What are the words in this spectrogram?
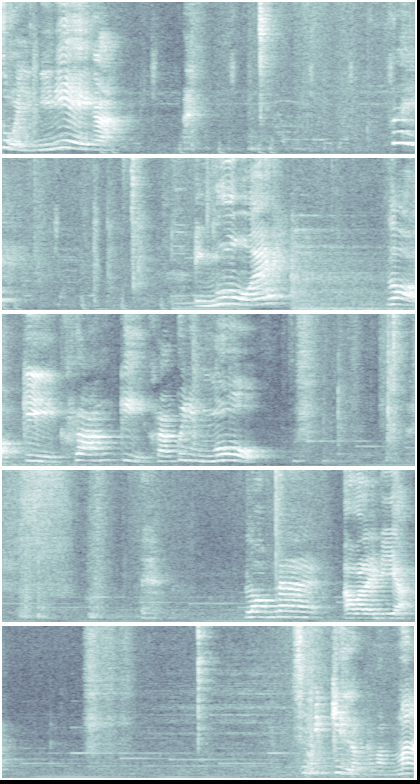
สวยอย่างนี้นี่เองอะเฮ้ยไอ้โง่เอ้ยหลอกกี่ครั้งกี่ครั้งก็ยังโง่รอบหน้าเอาอะไรดีอะฉันไม่กินหรอกนะมาม่า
